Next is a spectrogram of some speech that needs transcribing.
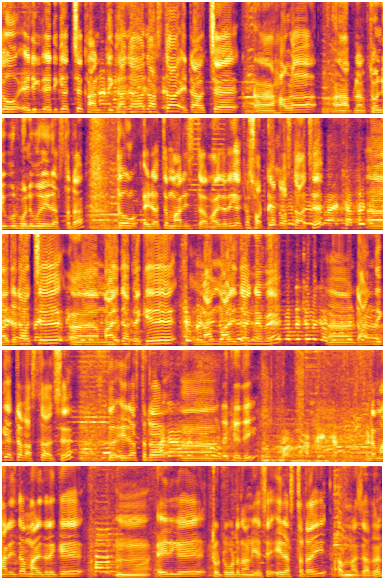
তো এদিকে এদিকে হচ্ছে দীঘা যাওয়ার রাস্তা, এটা হচ্ছে হাওড়া আপনার চণ্ডীপুর, ফণ্ডীপুর এই রাস্তাটা। তো এটা হচ্ছে মারিজদা মারিজা থেকে একটা শর্টকাট রাস্তা আছে যেটা হচ্ছে মারিজা থেকে নাম মারিজায় নেমে ডান দিকে একটা রাস্তা আছে। তো এই রাস্তাটা রেখে দিই। এটা মারিদা মারিদা থেকে এইদিকে টোটো বোটো দাঁড়িয়ে আছে। এই রাস্তাটাই আপনারা যাবেন।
